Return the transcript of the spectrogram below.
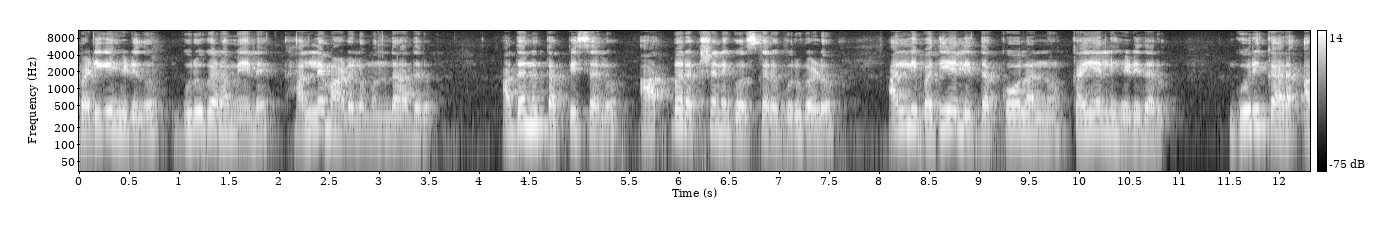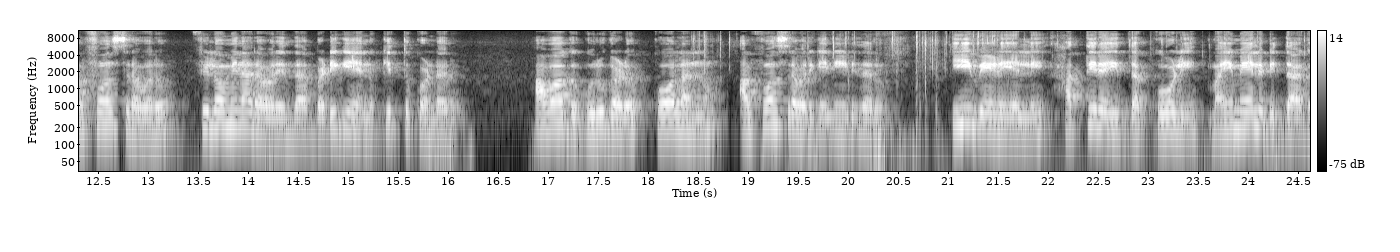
ಬಡಿಗೆ ಹಿಡಿದು ಗುರುಗಳ ಮೇಲೆ ಹಲ್ಲೆ ಮಾಡಲು ಮುಂದಾದರು. ಅದನ್ನು ತಪ್ಪಿಸಲು ಆತ್ಮರಕ್ಷಣೆಗೋಸ್ಕರ ಗುರುಗಳು ಅಲ್ಲಿ ಬದಿಯಲ್ಲಿದ್ದ ಕೋಲನ್ನು ಕೈಯಲ್ಲಿ ಹಿಡಿದರು. ಗುರಿಕಾರ ಅಲ್ಫೋನ್ಸ್ರವರು ಫಿಲೋಮಿನರವರಿಂದ ಬಡಿಗೆಯನ್ನು ಕಿತ್ತುಕೊಂಡರು. ಆವಾಗ ಗುರುಗಳು ಕೋಲನ್ನು ಅಲ್ಫೋನ್ಸ್ರವರಿಗೆ ನೀಡಿದರು. ಈ ವೇಳೆಯಲ್ಲಿ ಹತ್ತಿರ ಇದ್ದ ಕೋಳಿ ಮೈಮೇಲೆ ಬಿದ್ದಾಗ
